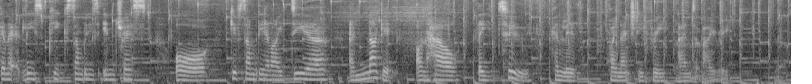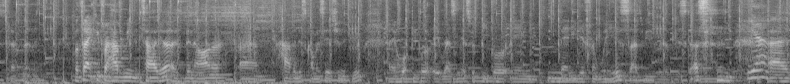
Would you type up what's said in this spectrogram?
going to at least pique somebody's interest or give somebody an idea, a nugget on how they too can live financially free and irie. Yes, definitely. Well, thank you for having me, Natalya. It's been an honor um, having this conversation with you. And I hope people it resonates with people in many different ways, as we will discuss. Yeah. and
